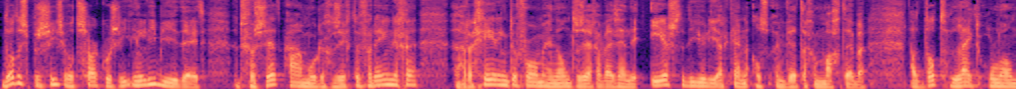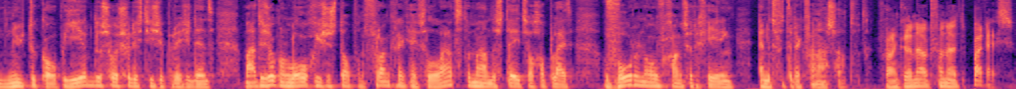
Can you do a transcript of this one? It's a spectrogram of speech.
dat is precies wat Sarkozy in Libië deed. Het verzet aanmoedigen zich te verenigen, een regering te vormen... en dan te zeggen, wij zijn de eerste die jullie erkennen als een wettige macht hebben. Nou, dat lijkt Hollande nu te kopiëren, de socialistische president. Maar het is ook een logische stap, want Frankrijk heeft de laatste maanden steeds al gepleit... voor een overgangsregering en het vertrek van Assad. Frank Renaud vanuit Parijs.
